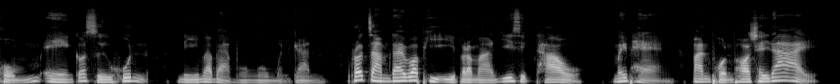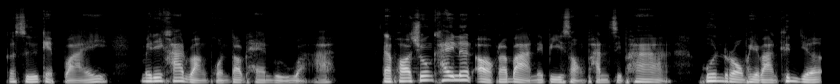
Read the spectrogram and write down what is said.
ผมเองก็ซื้อหุ้นนี้มาแบบงงๆเหมือนกัน เพราะจำได้ว่า PE ประมาณ 20 เท่า ไม่แพง ปันผลพอใช้ได้ก็ซื้อเก็บไว้ ไม่ได้คาดหวังผลตอบแทนบือหวา แต่พอช่วงไข้เลือดออกระบาดในปี 2015 หุ้นโรงพยาบาลขึ้นเยอะ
